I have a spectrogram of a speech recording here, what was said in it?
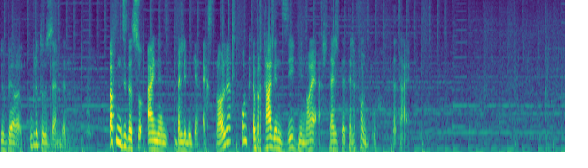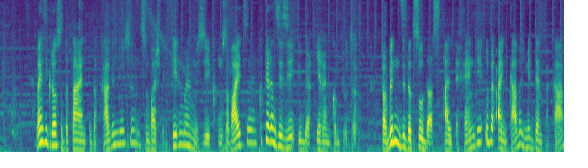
über Bluetooth senden. Öffnen Sie dazu einen beliebigen Explorer und übertragen Sie die neu erstellte Telefonbuchdatei. Wenn Sie große Dateien übertragen müssen, zum Beispiel Filme, Musik und so kopieren Sie sie über Ihren Computer. Verbinden Sie dazu das alte Handy über ein Kabel mit dem PK,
